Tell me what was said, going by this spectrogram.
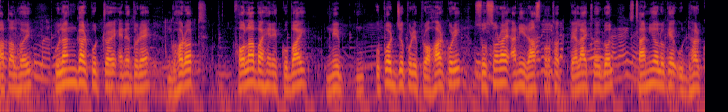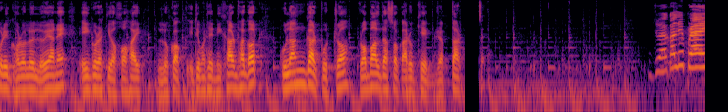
মাতাল হৈ কুলাংগাৰ পুত্ৰই এনেদৰে ঘৰত ফলা বাঁহেৰে কোবাই নিৰ উপৰ্যুপৰি প্ৰহাৰ কৰি চোঁচৰাই আনি ৰাজপথত পেলাই থৈ গ'ল। স্থানীয় লোকে উদ্ধাৰ কৰি ঘৰলৈ লৈ আনে এইগৰাকী অসহায় লোকক। ইতিমধ্যে নিশাৰ ভাগত কুলাংগাৰ পুত্ৰ প্ৰবাল দাসক আৰক্ষীয়ে গ্ৰেপ্তাৰ যোৱাকালি প্ৰায়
